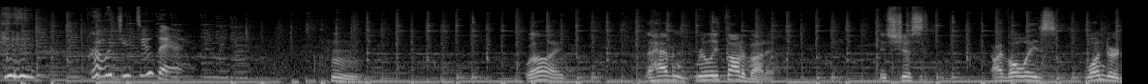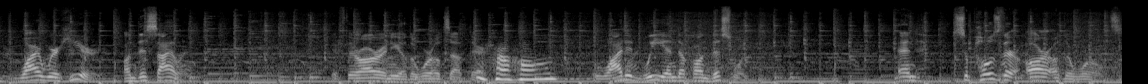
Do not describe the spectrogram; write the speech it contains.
what would you do there? Hmm. Well, I, I haven't really thought about it. It's just, I've always wondered why we're here on this island. If there are any other worlds out there, Her home. Why did we end up on this one? And suppose there are other worlds.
